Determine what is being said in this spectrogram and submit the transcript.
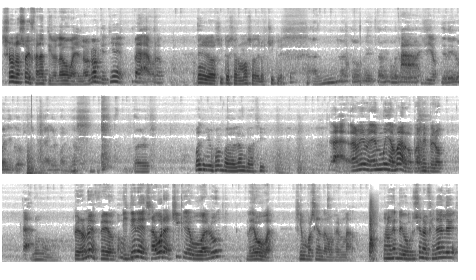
Yo no soy fanático de la uva. El olor que tiene. Pa, bro. Tiene el olorcito ese hermoso de los chicles. Sabe cómo te Ay, Dios. Debe ir al baño. Al baño. Para- ¿Vas a ir Juan para hablando así? Ah, A mí me- es muy amargo para mí, pero. ah, No. Pero no es feo. Y tiene sabor a chicle bubalú de uva. 100% confirmado. Bueno, gente, conclusión al final. eh,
